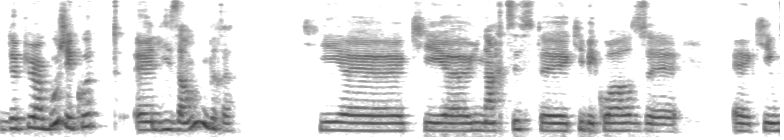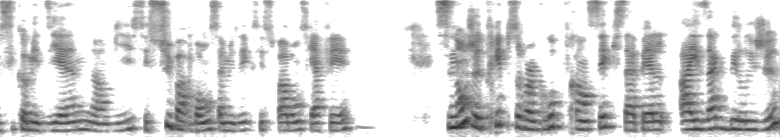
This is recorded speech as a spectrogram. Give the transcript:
depuis un bout, j'écoute euh, Lisandre, qui est, qui est une artiste québécoise qui est aussi comédienne dans vie. C'est super bon, sa musique, c'est super bon ce qu'elle fait. Sinon, je tripe sur un groupe français qui s'appelle Isaac Delusion.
